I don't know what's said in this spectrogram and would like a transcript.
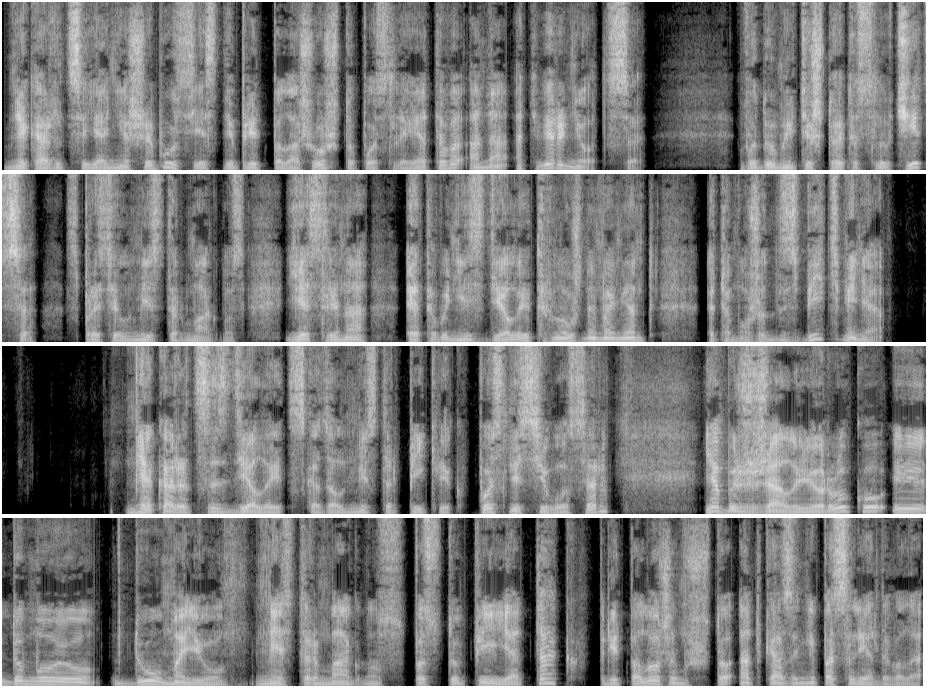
Мне кажется, я не ошибусь, если предположу, что после этого она отвернется. «Вы думаете, что это случится?» — спросил мистер Магнус. «Если она этого не сделает в нужный момент, это может сбить меня». «Мне кажется, сделает», — сказал мистер Пиквик. «После всего, сэр, я бы сжал ее руку и, думаю, думаю, мистер Магнус, поступи я так, предположим, что отказа не последовало,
